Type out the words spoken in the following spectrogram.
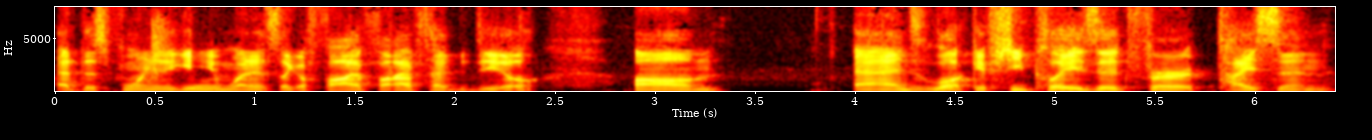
at this point in the game when it's like a 5-5 type of deal. Um and look, if she plays it for Tyson,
